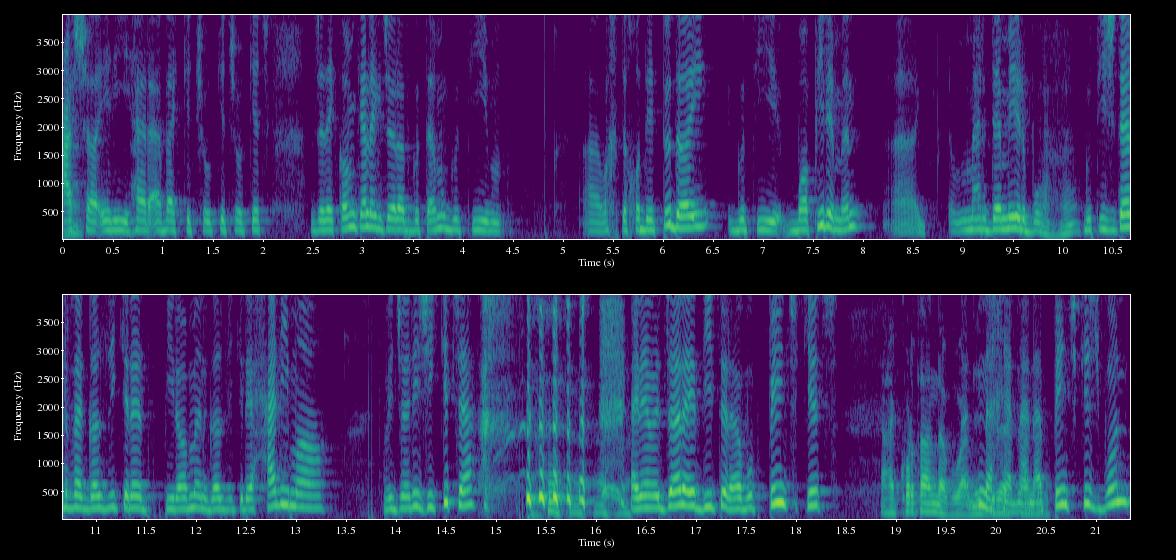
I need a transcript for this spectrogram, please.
عشائري هر أفا كيتشو كيتشو كيتش جدي كم قالك جرات قلت قلتي وقت خودت تو دای گوتی با پیر من مردمیر بو. گوتی جدر و گازی کرد پیرامن گازی کرد حلیما. و جاری جی کچه. یعنی و جاره دیتر ابو پینچ کچ. كرتان نبو يعني نخير أنا بينش كيش بون.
